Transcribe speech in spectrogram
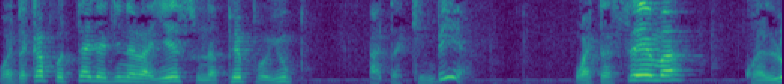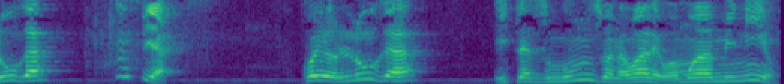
watakapotaja jina la yesu na pepo yupo atakimbia. Watasema kwa lugha mpya. Kwa hiyo lugha itazungumzwa na wale wamwaminio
